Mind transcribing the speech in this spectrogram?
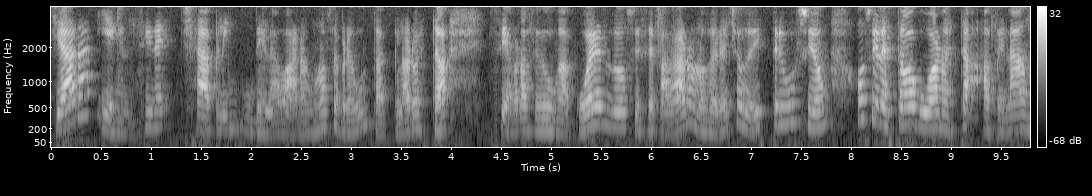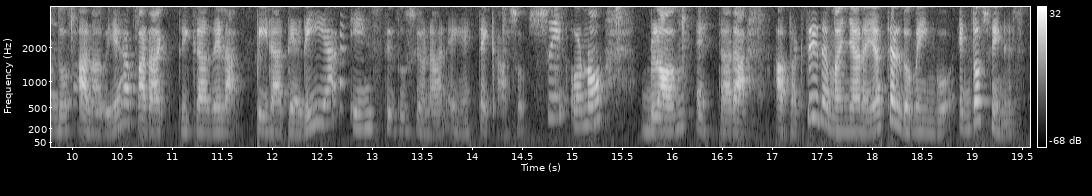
Yara y en el cine Chaplin de La Habana. Uno se pregunta, claro está, si habrá sido un acuerdo, si se pagaron los derechos de distribución o si el Estado cubano está apelando a la vieja práctica de la piratería institucional en este caso. Sí o no, Blonde estará a partir de mañana y hasta el domingo en dos cines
